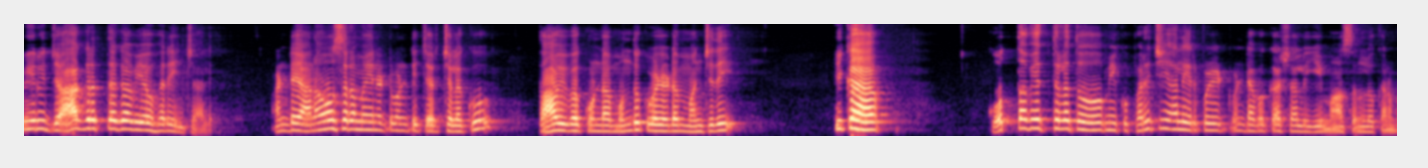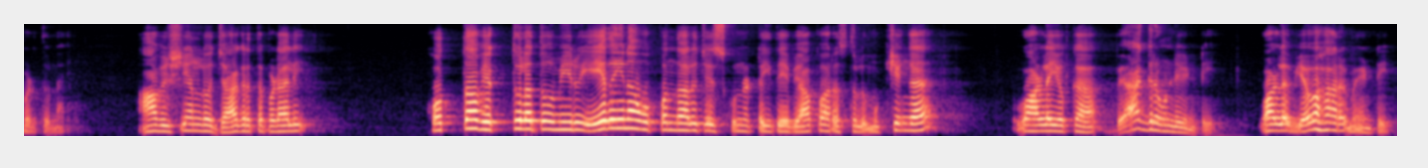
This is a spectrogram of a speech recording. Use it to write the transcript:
మీరు జాగ్రత్తగా వ్యవహరించాలి. అంటే అనవసరమైనటువంటి చర్చలకు తావివ్వకుండా ముందుకు వెళ్ళడం మంచిది. ఇక కొత్త వ్యక్తులతో మీకు పరిచయాలు ఏర్పడేటువంటి అవకాశాలు ఈ మాసంలో కనబడుతున్నాయి. ఆ విషయంలో జాగ్రత్త పడాలి. కొత్త వ్యక్తులతో మీరు ఏదైనా ఒప్పందాలు చేసుకున్నట్టయితే వ్యాపారస్తులు ముఖ్యంగా వాళ్ళ యొక్క బ్యాక్గ్రౌండ్ ఏంటి? వాళ్ళ వ్యవహారం ఏంటి?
